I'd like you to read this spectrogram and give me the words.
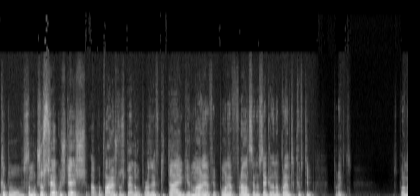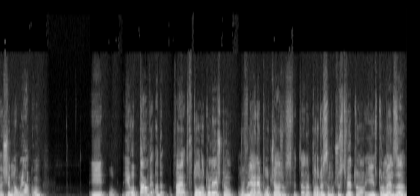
като самочувствие, ако щеш, ако това нещо успеем да го продадем в Китай, в Германия, в Япония, в Франция, навсякъде да направим такъв тип проект. Според мен ще е много яко. И, и оттам, а да, това е второто нещо, влияние получаваш в света. На Първото е самочувствието и инструмент за,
